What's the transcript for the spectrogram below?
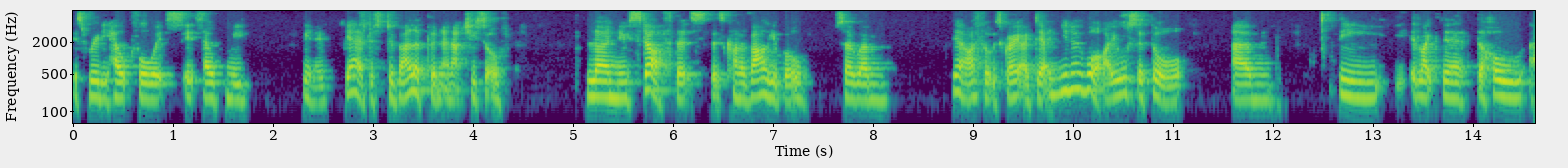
It's really helpful. It's it's helping me, you know, yeah, just develop and, and actually sort of learn new stuff that's that's kind of valuable. So um, yeah, I thought it was a great idea. And you know what? I also thought um, the like the the whole I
